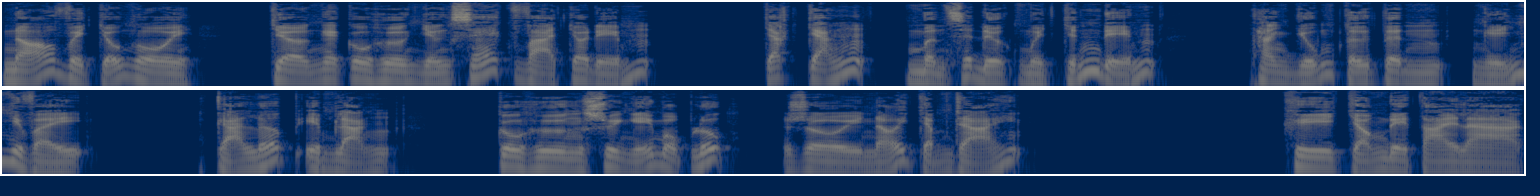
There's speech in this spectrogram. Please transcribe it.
Nó về chỗ ngồi, chờ nghe cô Hương nhận xét và cho điểm. Chắc chắn mình sẽ được 19 điểm. Thằng Dũng tự tin nghĩ như vậy. Cả lớp im lặng. Cô Hương suy nghĩ một lúc, rồi nói chậm rãi. Khi chọn đề tài là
